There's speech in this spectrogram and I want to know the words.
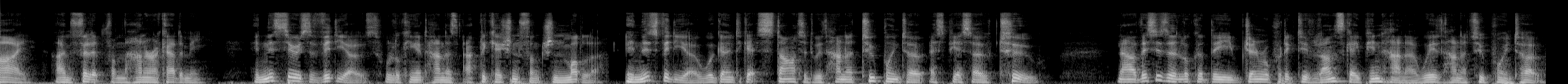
Hi, I'm Philip from the HANA Academy. In this series of videos, we're looking at HANA's Application Function Modeler. In this video, we're going to get started with HANA 2.0 SPS 02. Now, this is a look at the general predictive landscape in HANA with HANA 2.0.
